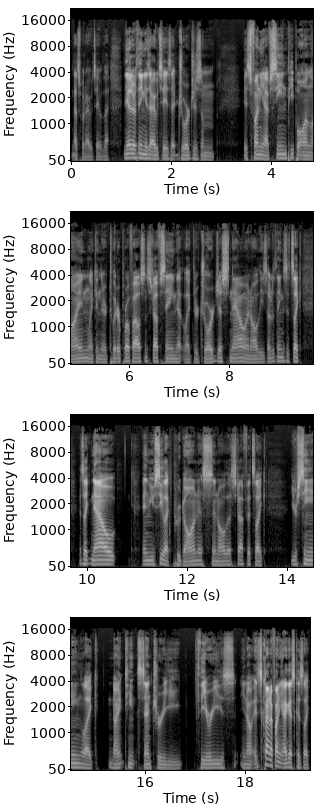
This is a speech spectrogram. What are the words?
that's what I would say with that. The other thing is I would say is that Georgism it's funny. I've seen people online, like in their Twitter profiles and stuff, saying that like they're Georgists now and all these other things. It's like it's like now, and you see like Proudhonists and all this stuff. It's like you're seeing like 19th century theories. You know, it's kind of funny, I guess, because like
